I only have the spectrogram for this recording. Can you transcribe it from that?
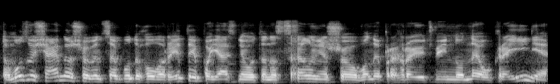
Тому звичайно, що він це буде говорити, пояснювати населенню, що вони програють війну не Україні,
